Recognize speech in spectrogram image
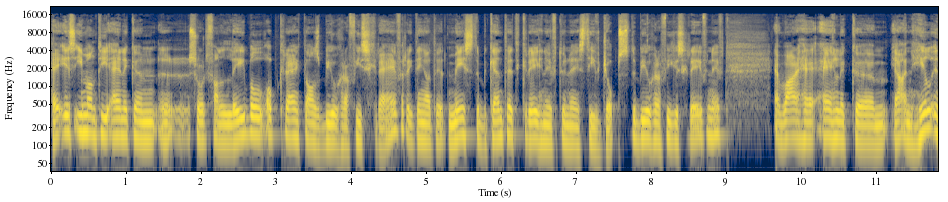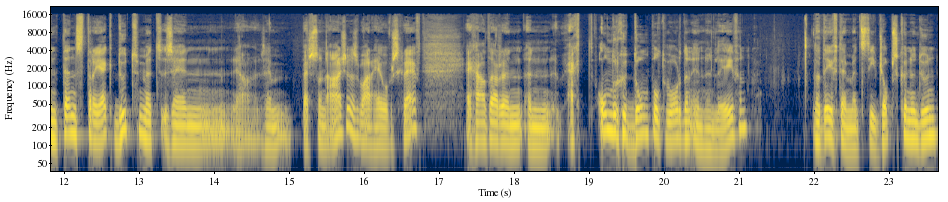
Hij is iemand die eigenlijk een, soort van label opkrijgt als biografie-schrijver. Ik denk dat hij het meeste bekendheid gekregen heeft toen hij Steve Jobs de biografie geschreven heeft. En waar hij eigenlijk um, ja, een heel intens traject doet met zijn, ja, zijn personages, waar hij over schrijft. Hij gaat daar een, een echt ondergedompeld worden in hun leven. Dat heeft hij met Steve Jobs kunnen doen.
